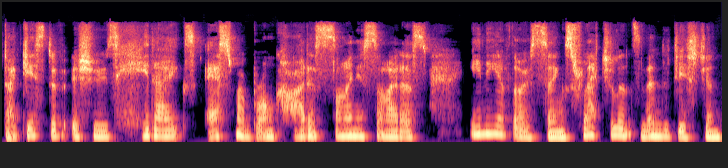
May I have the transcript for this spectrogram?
digestive issues, headaches, asthma, bronchitis, sinusitis, any of those things, flatulence and indigestion,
